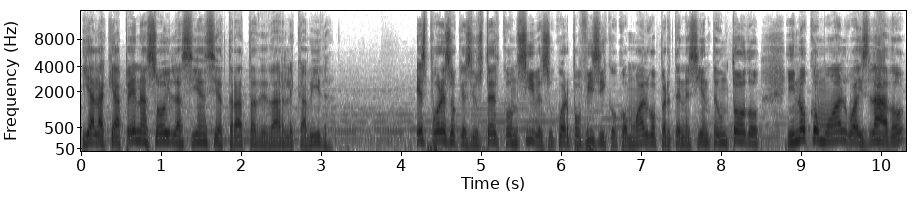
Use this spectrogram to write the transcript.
y a la que apenas hoy la ciencia trata de darle cabida. Es por eso que si usted concibe su cuerpo físico como algo perteneciente a un todo y no como algo aislado,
